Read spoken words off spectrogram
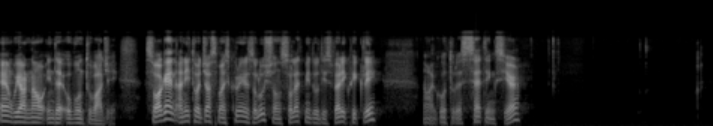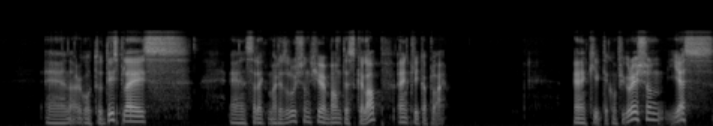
And we are now in the Ubuntu Budgie. So again, I need to adjust my screen resolution. So let me do this very quickly. Now I go to the settings here. And I'll go to displays and select my resolution here, bump the scale up and click apply. And keep the configuration, yes.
